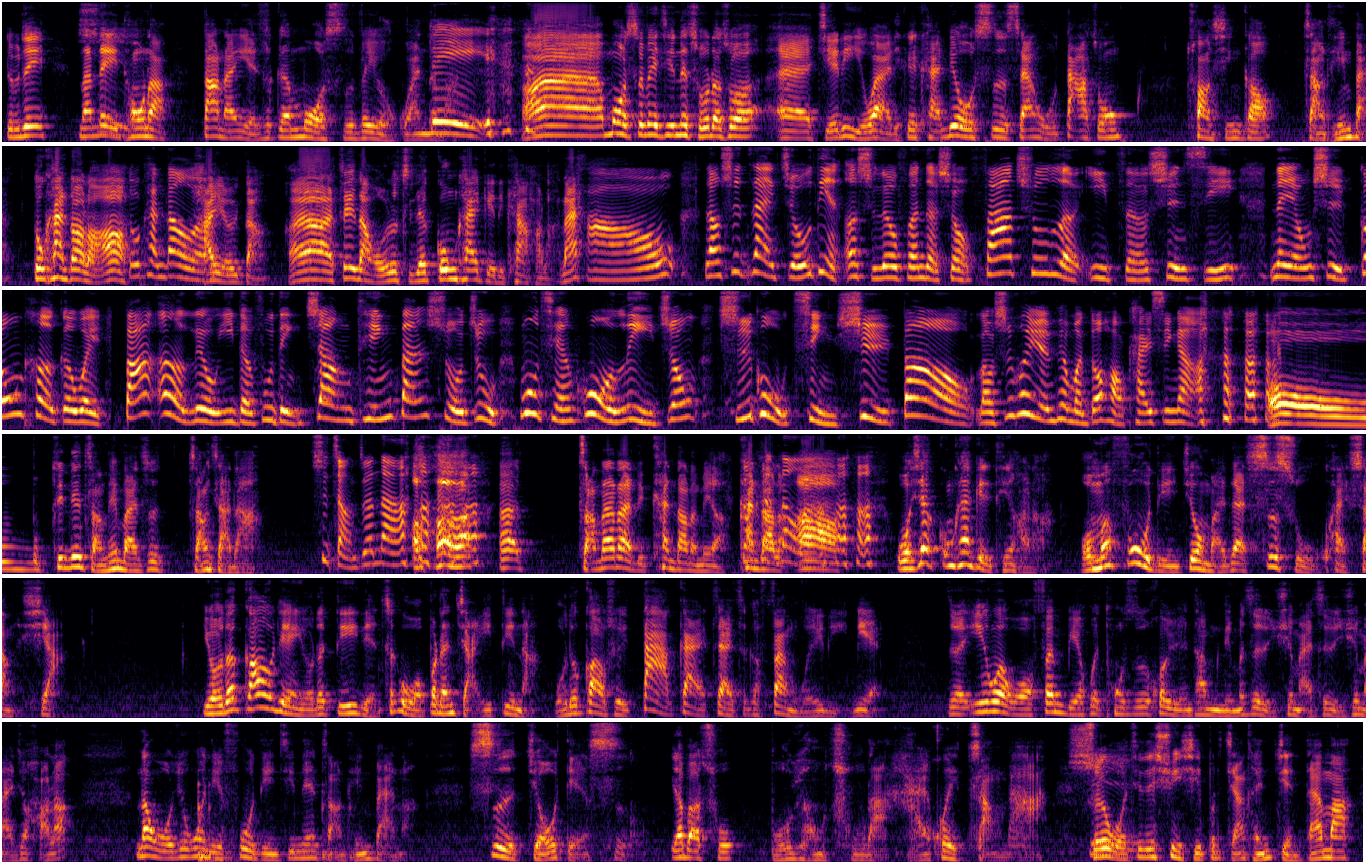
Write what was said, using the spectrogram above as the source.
对不对？那那一通呢？当然也是跟莫斯菲有关的。对啊，莫斯菲今天除了说呃杰力以外，你可以看六四三五大中创新高。涨停板都看到了啊，都看到了。还有一档，哎呀，这档我就直接公开给你看好了。来，好，老师在九点二十六分的时候发出了一则讯息，内容是恭贺各位八二六一的附顶涨停板锁住，目前获利中，持股请续报。老师会员朋友们都好开心啊！哦，今天涨停板是涨假的啊？是涨真的啊？呃，涨到那里看到了没有？看到了啊！我现在公开给你听好了。我们富鼎就买在四十五块上下，有的高点，有的低一点，这个我不能讲一定啊，我都告诉你，大概在这个范围里面，对，因为我分别会通知会员他们，你们这里去买，这里去买就好了。那我就问你，富鼎今天涨停板了，四九点四，要不要出？不用出了，还会涨的。所以我今天讯息不是讲很简单吗？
